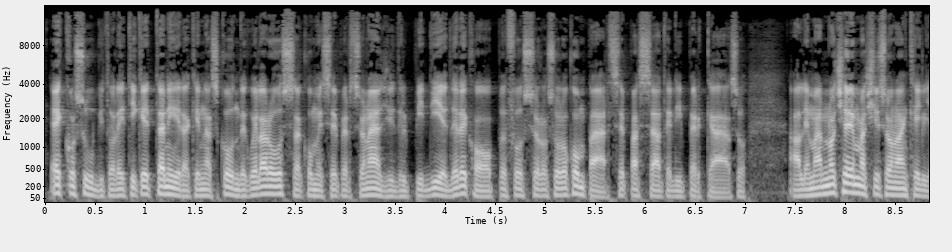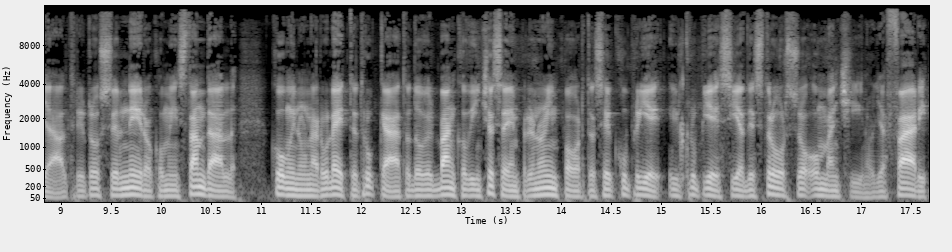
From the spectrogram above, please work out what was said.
Ecco subito l'etichetta nera che nasconde quella rossa come se i personaggi del PD e delle coop fossero solo comparse passate lì per caso. Alle c'è ma ci sono anche gli altri, rosso e nero come in Stendhal, come in una roulette truccata dove il banco vince sempre, non importa se il croupier, il croupier sia destrorso o mancino. Gli affari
